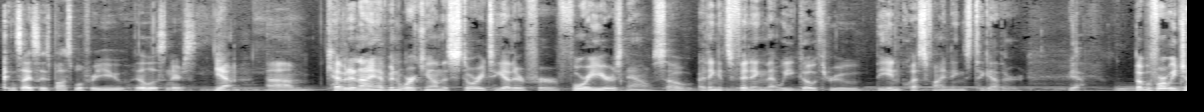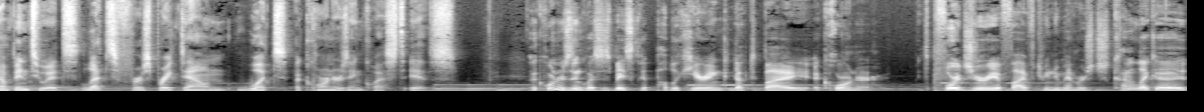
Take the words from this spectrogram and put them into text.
concisely as possible for you, the listeners. Yeah. Um, Kevin and I have been working on this story together for four years now, so I think it's fitting that we go through the inquest findings together. Yeah. But before we jump into it, let's first break down what a coroner's inquest is. A coroner's inquest is basically a public hearing conducted by a coroner. It's before a jury of five community members, just kind of like a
